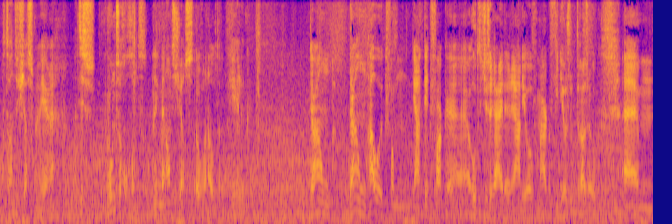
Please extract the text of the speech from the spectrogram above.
Wat enthousiasme weer, hè? Het is woensdagochtend en ik ben enthousiast over een auto. Heerlijk. Daarom, daarom hou ik van ja, dit vak. Hè. Autootjes rijden, radio overmaken, video's doe ik trouwens ook. Um,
